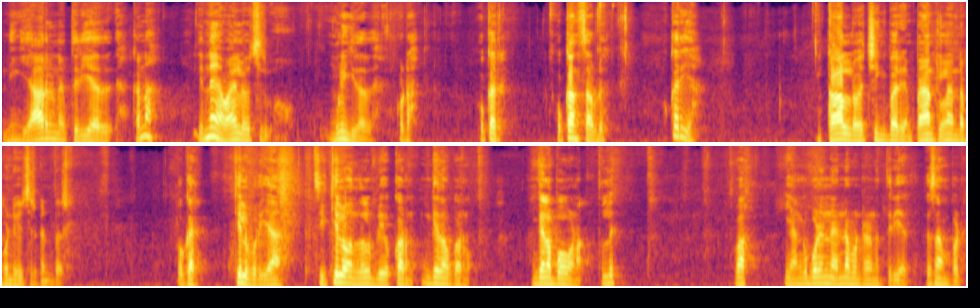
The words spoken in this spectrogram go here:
நீங்கள் யாருன்னு தெரியாது. கண்ணா என்ன என் வாயில் வச்சுருக்கோம் முழுங்கிறாத? கொட்டா உட்காரு உட்காந்து சாப்பிடு. உட்காரியா காலில் வச்சு இங்கே பாரு என் பேண்ட்லாம் என்ன பண்ணி வச்சுருக்கேன்னு பாரு. உட்கார் கீழே போறியா? சரி கீழே வந்தாலும் இப்படி உட்காரணும் இங்கே தான் உட்காரணும் இங்கெல்லாம் போவேணா சொல்லு வா. நீ அங்கே போனேன்னா என்ன பண்ணுறேன்னு தெரியாது. பேசாமப்பாடு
